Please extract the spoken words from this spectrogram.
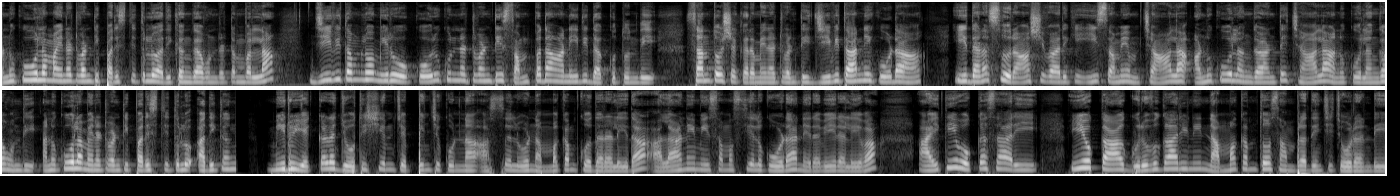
అనుకూలమైనటువంటి పరిస్థితులు అధికంగా ఉండటం వల్ల జీవితంలో మీరు కోరుకున్నటువంటి సంపద అనేది దక్కుతుంది. సంతోషకరమైనటువంటి జీవితాన్ని కూడా ఈ ధనస్సు రాశి వారికి ఈ సమయం చాలా అనుకూలంగా అంటే చాలా అనుకూలంగా ఉంది. అనుకూలమైనటువంటి పరిస్థితులు అధికంగా మీరు ఎక్కడ జ్యోతిష్యం చెప్పించుకున్నా అస్సలు నమ్మకం కుదరలేదా? అలానే మీ సమస్యలు కూడా నెరవేరలేవా? అయితే ఒక్కసారి ఈ యొక్క గురువుగారిని నమ్మకంతో సంప్రదించి చూడండి.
